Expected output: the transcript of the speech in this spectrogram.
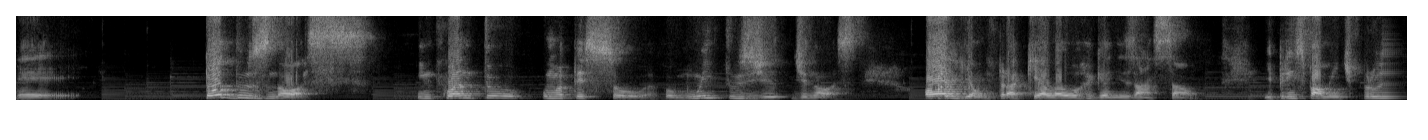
é, todos nós, enquanto uma pessoa, ou muitos de, de nós, olham para aquela organização e principalmente para os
